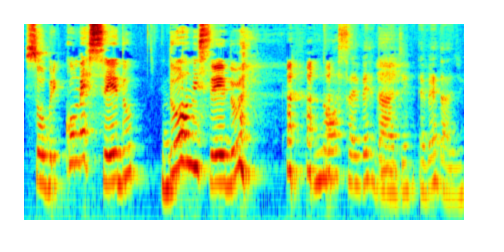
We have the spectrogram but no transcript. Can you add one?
sobre comer cedo, dormir cedo Nossa, é verdade, é verdade.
